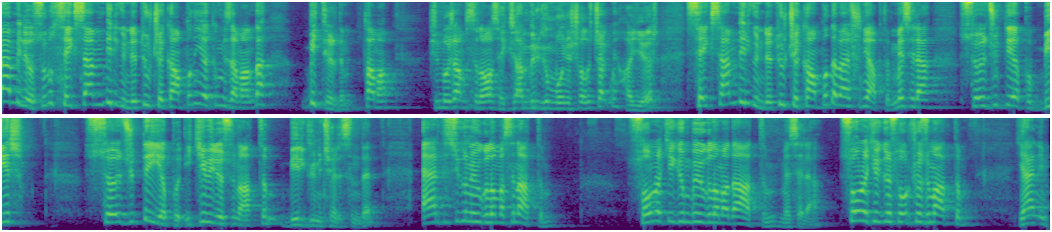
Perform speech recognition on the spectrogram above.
Ben biliyorsunuz 81 günde Türkçe kampını yakın bir zamanda bitirdim. Tamam. Şimdi hocam sınava 81 gün boyunca çalışacak mı? Hayır. 81 günde Türkçe kampında ben şunu yaptım. Mesela sözcükte yapı 1, sözcükte yapı 2 videosunu attım bir gün içerisinde. Ertesi gün uygulamasını attım. Sonraki gün bir uygulama daha attım mesela. Sonraki gün soru çözümü attım. Yani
